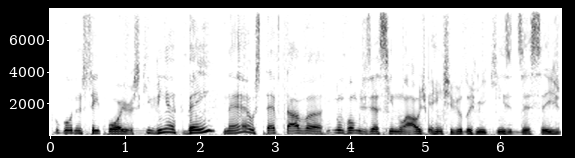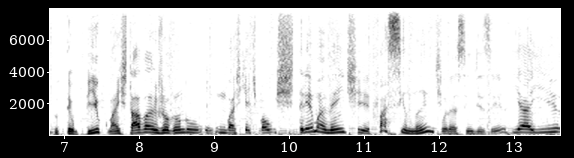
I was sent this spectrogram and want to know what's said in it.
pro Golden State Warriors, que vinha bem, né, o Steph tava, não vamos dizer assim, no auge que a gente viu 2015 16 do teu pico, mas estava jogando um basquetebol extremamente fascinante, por assim dizer, e aí,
